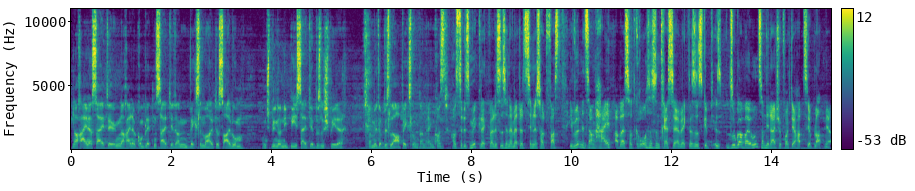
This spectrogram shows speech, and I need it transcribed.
nach einer Seite, nach einer kompletten Seite, dann wechseln wir halt das Album und spielen dann die B-Seite ein bisschen später damit ein bisschen Abwechslung dann reinkommt. Hast, hast du das mitgekriegt? Weil es ist in der Metal-Szene, es hat fast, ich würde nicht sagen Hype, aber es hat großes Interesse erweckt. Also es gibt, es, sogar bei uns haben die Leute schon gefragt, ja, habt ihr Platten? Ja,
